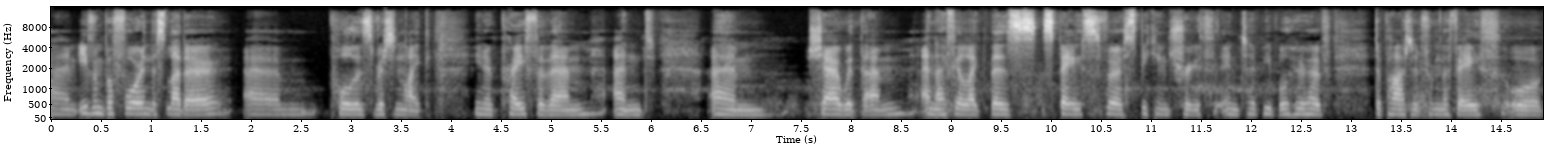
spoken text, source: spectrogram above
um, even before in this letter um, paul has written like you know pray for them and um, share with them and i feel like there's space for speaking truth into people who have departed from the faith or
